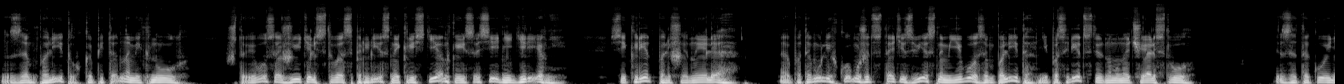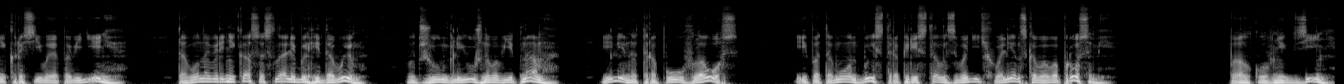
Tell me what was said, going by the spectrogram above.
Замполиту капитан намекнул, что его сожительство с прелестной крестьянкой из соседней деревни — секрет Польшинеля, а потому легко может стать известным его замполита непосредственному начальству. За такое некрасивое поведение того наверняка сослали бы рядовым в джунгли Южного Вьетнама или на тропу в Лаос, и потому он быстро перестал изводить Хваленского вопросами. Полковник Дзинь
